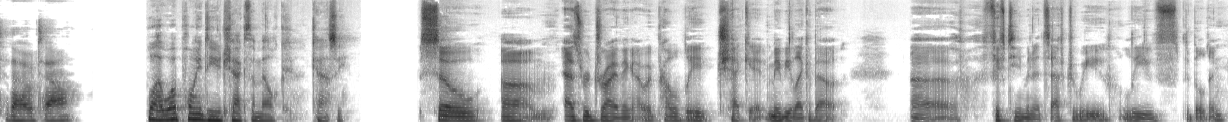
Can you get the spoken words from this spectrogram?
to the hotel, Well, at what point do you check the milk, Cassie? So, um, as we're driving, I would probably check it maybe like about uh, 15 minutes after we leave the building.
